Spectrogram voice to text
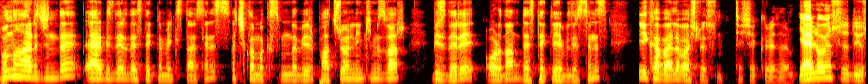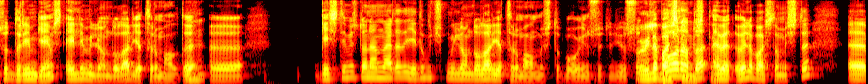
Bunun haricinde eğer bizleri desteklemek isterseniz açıklama kısmında bir Patreon linkimiz var. Bizleri oradan destekleyebilirsiniz. İlk haberle başlıyorsun. Teşekkür ederim. Yerli oyun stüdyosu Dream Games 50 milyon dolar yatırım aldı. Ee, geçtiğimiz dönemlerde de 7,5 milyon dolar yatırım almıştı bu oyun stüdyosu. Öyle Bu arada başlamıştı. evet öyle başlamıştı. Ee,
